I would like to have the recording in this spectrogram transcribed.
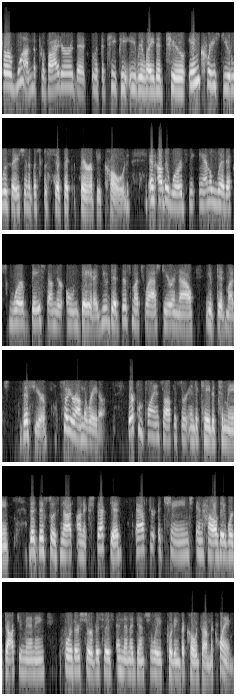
For one, the provider that with the TPE related to increased utilization of a specific therapy code. In other words, the analytics were based on their own data. You did this much last year and now you've did much this year, so you're on the radar. Their compliance officer indicated to me that this was not unexpected after a change in how they were documenting for their services and then eventually putting the codes on the claim.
